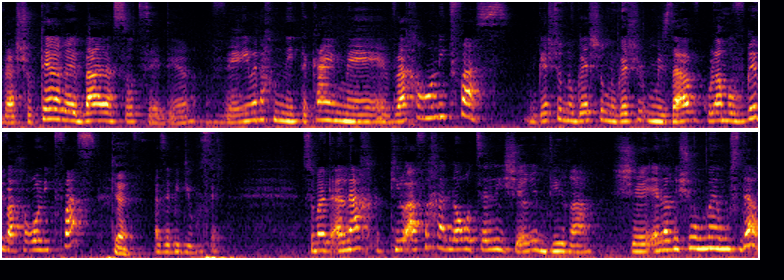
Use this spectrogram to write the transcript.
והשוטר אה, בא לעשות סדר, ואם אנחנו ניתקע עם... אה, ואחרון נתפס. גשר נו גשר נו גשר מזהב, כולם עוברים ואחרון נתפס, כן. אז זה בדיוק זה. זאת אומרת, אנחנו, כאילו אף אחד לא רוצה להישאר עם דירה שאין לה רישום אה, מוסדר.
